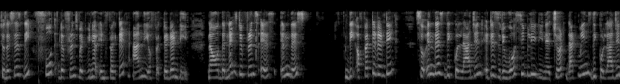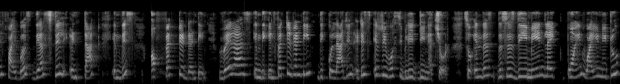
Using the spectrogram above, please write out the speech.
So this is the fourth difference between your infected and the affected dentine. Now the next difference is in this, the affected dentine so in this, the collagen, it is reversibly denatured. That means the collagen fibers, they are still intact in this affected dentine. Whereas in the infected dentine, the collagen, it is irreversibly denatured. So in this, this is the main like point why you need to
